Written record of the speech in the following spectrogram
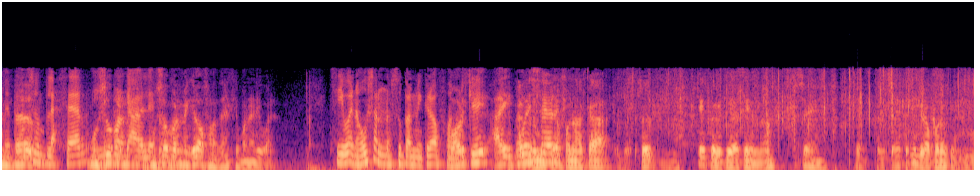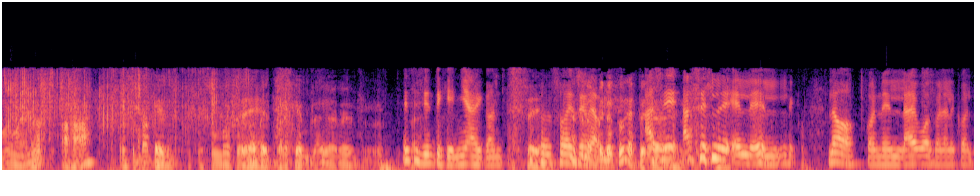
me produce un placer Un super, un super micrófono tenés que poner igual. Sí, bueno, usan unos super micrófonos. Porque ahí puede un ser. micrófono acá. Yo- esto que estoy haciendo, Sí. Este, este micrófono que es muy bueno, Ajá. es un papel, es un bozo de Sí. papel, por ejemplo. digo, no- Él se siente genial con, Sí. con su Es una pero- Hace, hace el, el, el- No, con el agua, con alcohol.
